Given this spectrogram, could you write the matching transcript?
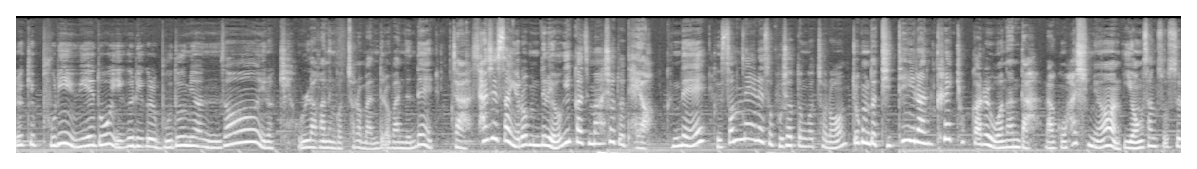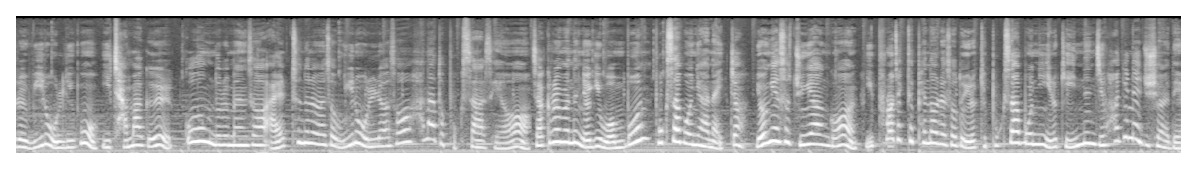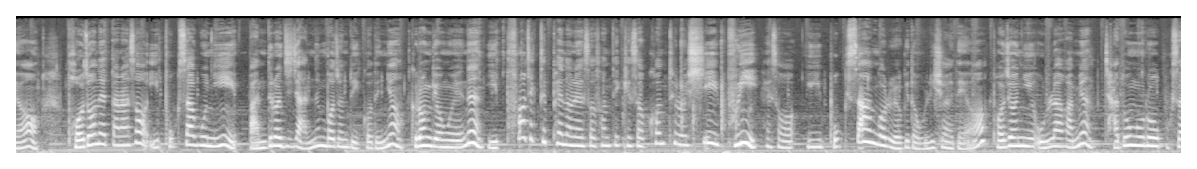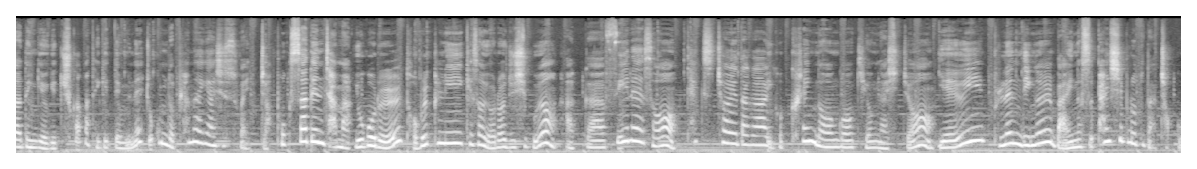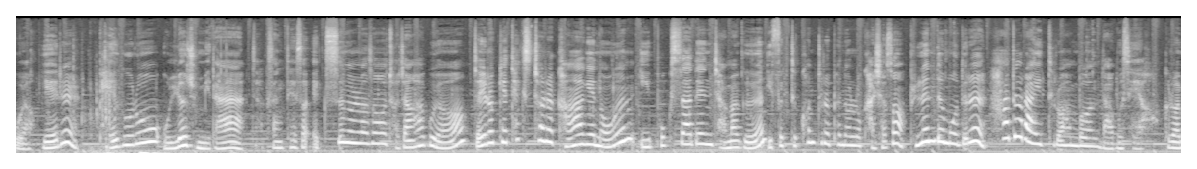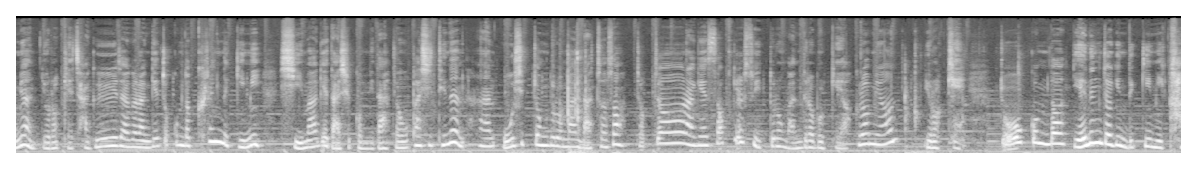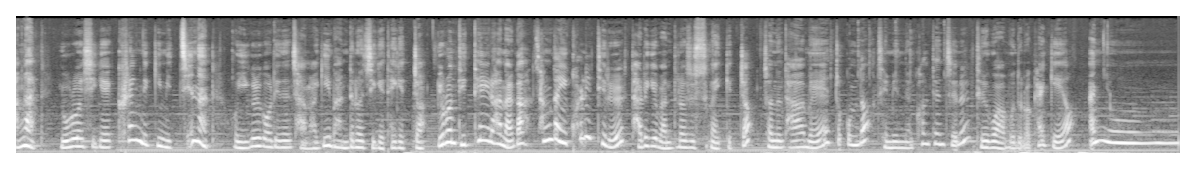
이렇게 불이 위에도 이글이글 묻으면서 이렇게 올라가는 것처럼 만들어 봤는데 자 사실상 여러분들이 여기까지만 하셔도 돼요 근데 그 썸네일에서 보셨던 것처럼 조금 더 디테일한 크랙 효과를 원한다 라고 하시면 이 영상 소스를 위로 올리고 이 자막을 꾹 누르면서 Alt 누르면서 위로 올려서 하나 더 복사하세요. 자 그러면은 여기 원본 복사본이 하나 있죠? 여기에서 중요한 건 이 프로젝트 패널에서도 이렇게 복사본이 이렇게 있는지 확인해 주셔야 돼요. 버전에 따라서 이 복사본이 만들어지지 않는 버전도 있거든요. 그런 경우에는 이 프로젝트 패널에서 선택해서 컨트롤 C, V 해서 이 복사한 거를 여기다 올리셔야 돼요. 버전이 올라가면 자동으로 복사된 게 여기 추가가 되기 때문에 조금 더 편하게 하실 수가 있죠. 복사된 자막 요거를 더블 클릭해서 열어주시고요. 아까 필에서 텍스처에다가 이거 크랙 넣은 거 기억나시죠? 얘의 블렌딩을 마이너스 80으로도 낮췄고요. 얘를 100으로 올려줍니다. 자, 그 상태에서 X 눌러서 저장하고요. 자, 이렇게 텍스처를 강하게 넣은 이 복사된 자막은 이펙트 컨트롤 패널로 가셔서 블렌드 모드를 하드 라이트로 한번 놔보세요. 그러면 이렇게 자글자글한 게 조금 더 크랙 느낌이 심하게 나실 겁니다. 자, 오파시티는 한 50 정도로만 낮춰서 적절하게 섞일 수 있도록 만들어 볼게요. 그러면 이렇게 조금 더 예능적인 느낌이 강한 이런 식의 크랙 느낌이 진한 어, 이글거리는 자막이 만들어지게 되겠죠. 이런 디테일 하나가 상당히 퀄리티를 다르게 만들어줄 수가 있겠죠. 저는 다음에 조금 더 재밌는 컨텐츠를 들고 와보도록 할게요. 안녕.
